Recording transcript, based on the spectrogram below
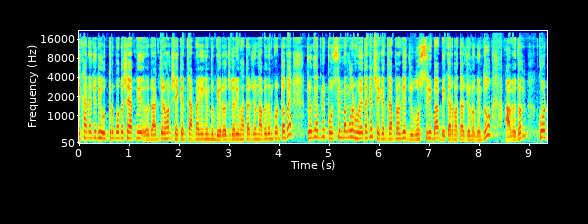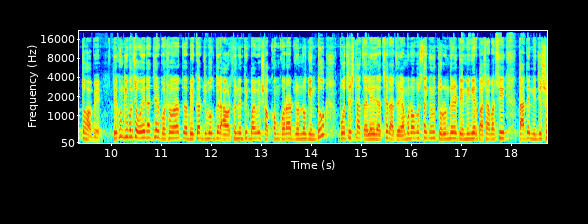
এখানে যদি উত্তরপ্রদেশে আপনি রাজ্যের হন, সেক্ষেত্রে আপনাকে কিন্তু বেরোজগারি ভাতার জন্য আবেদন করতে হবে। যদি আপনি পশ্চিমবাংলার হয়ে থাকেন, সেক্ষেত্রে আপনাকে যুবশ্রী বা বেকার ভাতার জন্য কিন্তু আবেদন করতে হবে। দেখুন কি বলছে, ওই রাজ্যের বসবাস বেকার যুবকদের অর্থনৈতিকভাবে সক্ষম করার জন্য কিন্তু প্রচেষ্টা চালিয়ে যাচ্ছে রাজ্য। এমন অবস্থায় কিন্তু তরুণদের ট্রেনিংয়ের পাশাপাশি তাদের নিজস্ব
